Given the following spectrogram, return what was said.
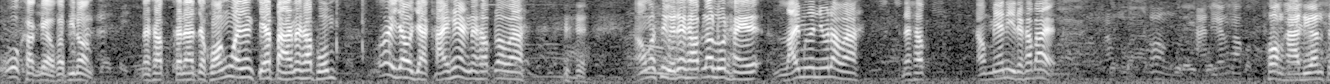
โอ้คักเดียวครับพี่น้องนะครับขนาดเจ้าของวัวยังแกะปากนะครับ ผมเอ้ยเจ้าอยากขายแห้งนะครับเราว่า เอามาซื้อนะครับแล้วรถให้หลายหมื่นอยู่แล้วว่านะครับ เอาแม่นี่นะครับไอ้ห้องหาเลี้ยงครับท้องหาเดือนส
